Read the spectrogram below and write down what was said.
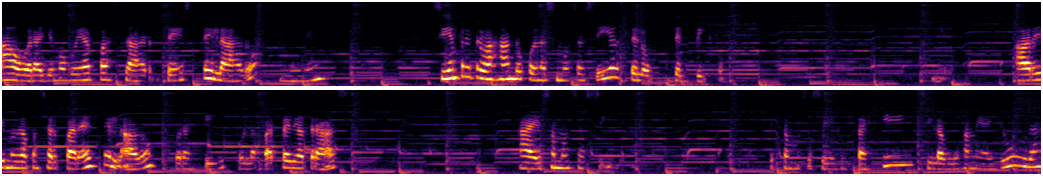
Ahora yo me voy a pasar de este lado, miren, siempre trabajando con las mozasías de lo, del pico. ahora yo me voy a pasar para este lado por aquí por la parte de atrás a esa mozasilla esta mozasilla que está aquí si la aguja me ayuda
